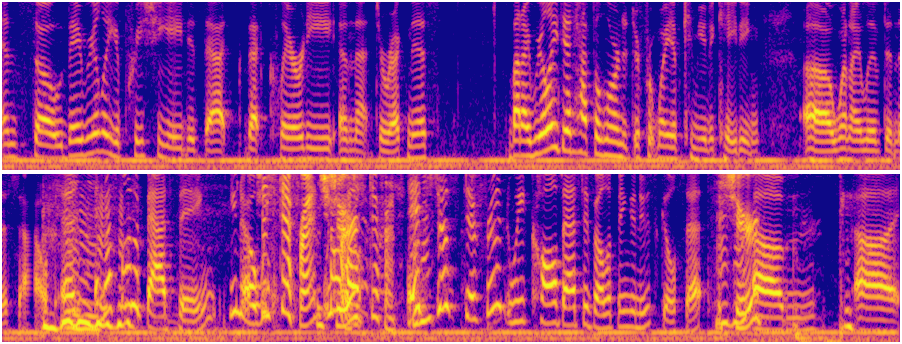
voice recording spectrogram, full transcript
and so they really appreciated that, that clarity and that directness. But I really did have to learn a different way of communicating uh, when I lived in the South. And, and that's not a bad thing. You know, Just we- different. Sure. call- Just different. It's just different. We call that developing a new skill set. Sure. Um, uh,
